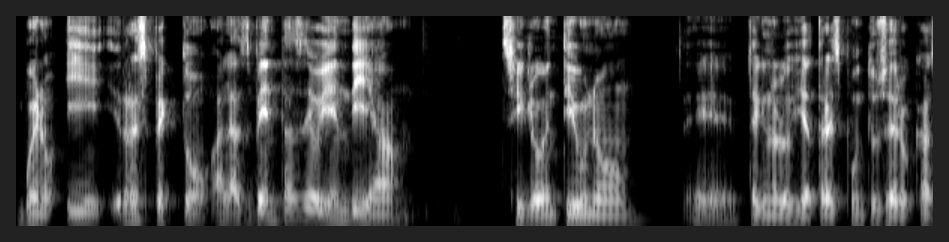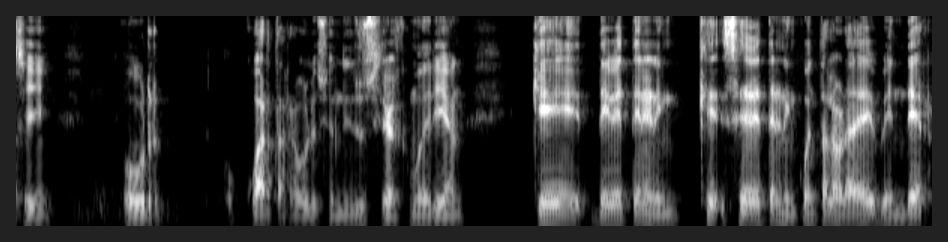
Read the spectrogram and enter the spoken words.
Bueno, y respecto a las ventas de hoy en día, siglo XXI, eh, tecnología 3.0 casi, o, cuarta revolución industrial, como dirían, ¿qué, debe tener en, ¿qué se debe tener en cuenta a la hora de vender?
